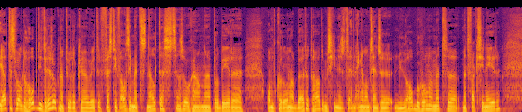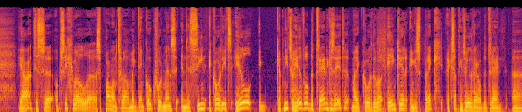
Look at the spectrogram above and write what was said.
ja, het is wel de hoop die er is ook natuurlijk. Eh, We weten festivals die met sneltests en zo gaan eh, proberen om corona buiten te houden. Misschien is het in Engeland zijn ze nu al begonnen met, eh, met vaccineren. Ja, het is eh, op zich wel eh, spannend wel. Maar ik denk ook voor mensen in de scene. Ik hoorde iets heel... Ik, ik heb niet zo heel veel op de trein gezeten, maar ik hoorde wel één keer een gesprek. Ik zat niet zo heel graag op de trein. Eh,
